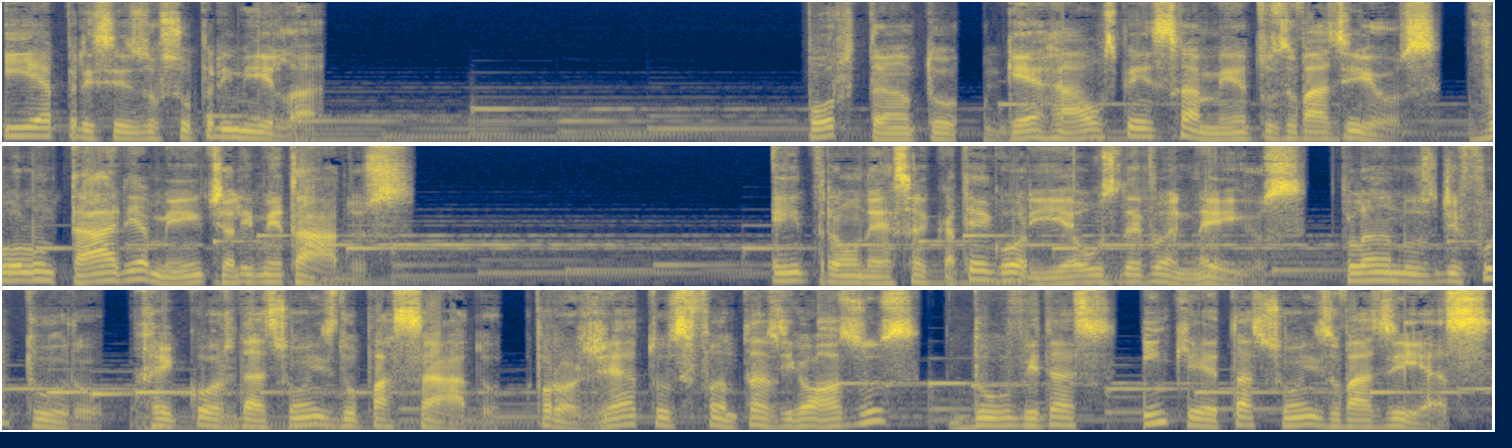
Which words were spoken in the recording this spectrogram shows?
E é preciso suprimi-la. Portanto, guerra aos pensamentos vazios, voluntariamente alimentados. Entram nessa categoria os devaneios, planos de futuro, recordações do passado, projetos fantasiosos, dúvidas, inquietações vazias.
